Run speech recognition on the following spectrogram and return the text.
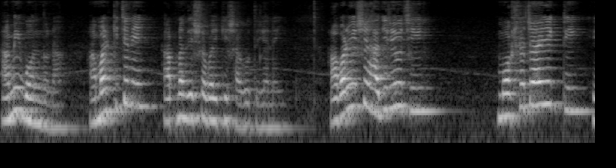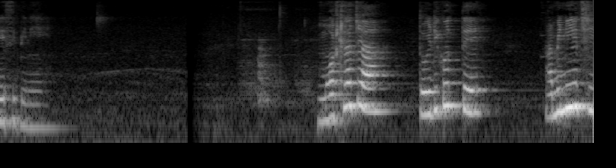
আমি বন্দনা। আমার কিচেনে আপনাদের সবাইকে স্বাগত জানাই। আবার এসে হাজির হয়েছি মশলা চায়ের একটি রেসিপি নিয়ে। মশলা চা তৈরি করতে আমি নিয়েছি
